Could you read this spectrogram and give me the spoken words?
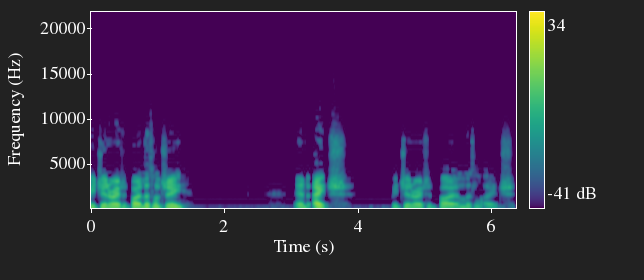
be generated by little g and H be generated by little h.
